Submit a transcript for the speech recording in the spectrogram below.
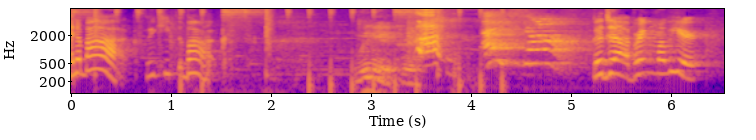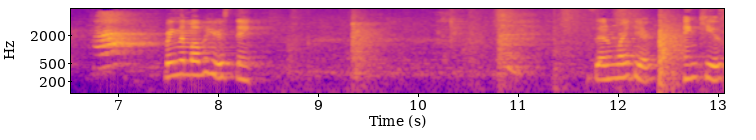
in a box, we keep the box. We need a crib? Ah! I saw. Good job. Bring them over here. Huh? Bring them over here, Stink. Set them right there. Thank you.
